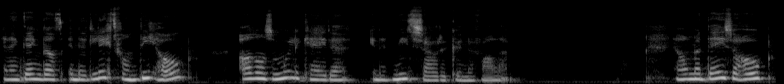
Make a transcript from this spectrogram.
En ik denk dat in het licht van die hoop al onze moeilijkheden in het niet zouden kunnen vallen. En met deze hoop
